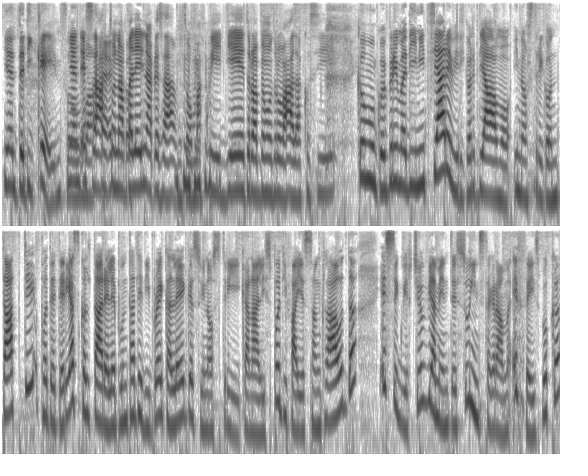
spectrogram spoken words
Niente di che, insomma. Niente, esatto, una ecco. ballerina presa insomma qui dietro, l'abbiamo trovata così. Comunque, prima di iniziare, vi ricordiamo i nostri contatti. Potete riascoltare le puntate di Break a Leg sui nostri canali Spotify e SoundCloud e seguirci ovviamente su Instagram e Facebook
